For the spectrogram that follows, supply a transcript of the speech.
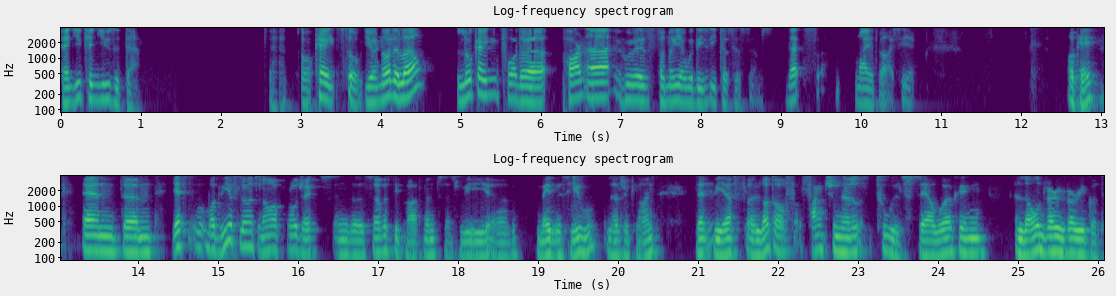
and you can use it then. Okay, so you're not alone looking for the partner who is familiar with these ecosystems. That's my advice here. Okay, and um, yes, what we have learned in our projects in the service department that we uh, made with you, LogicLine, that mm -hmm. we have a lot of functional tools. They are working alone very, very good.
